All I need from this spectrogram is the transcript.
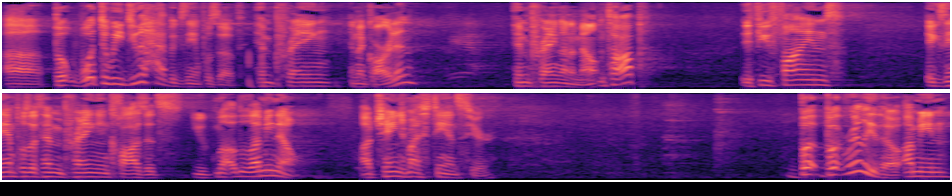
Uh, but what do we do have examples of? Him praying in a garden, him praying on a mountaintop. If you find examples of him praying in closets, you let me know. I'll change my stance here. But but really though, I mean,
